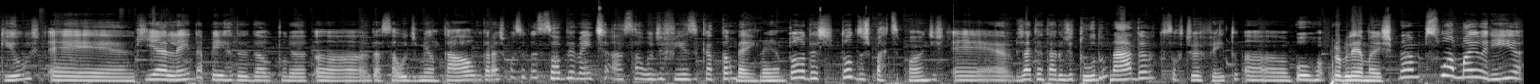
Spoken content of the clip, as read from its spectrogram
quilos, é, que além da perda da altura uh, da saúde mental, traz consequências, obviamente, à saúde física também, né? Todas, todos os participantes é, já tentaram de tudo, nada surtiu efeito uh, por problemas, na sua maioria,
